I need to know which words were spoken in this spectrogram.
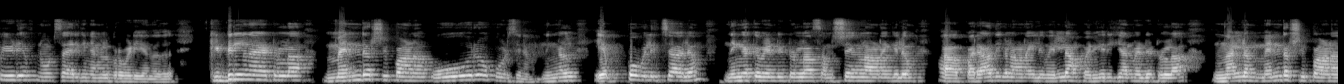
P D F notes ആയിരിക്കും ഞങ്ങൾ പ്രൊവൈഡ് ചെയ്യുന്നത്. കിഡിലിനായിട്ടുള്ള മെന്റർഷിപ്പാണ് ഓരോ കോഴ്സിനും നിങ്ങൾ എപ്പോ വിളിച്ചാലും നിങ്ങൾക്ക് വേണ്ടിയിട്ടുള്ള സംശയങ്ങളാണെങ്കിലും പരാതികളാണെങ്കിലും എല്ലാം പരിഹരിക്കാൻ വേണ്ടിയിട്ടുള്ള നല്ല മെന്റർഷിപ്പാണ്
